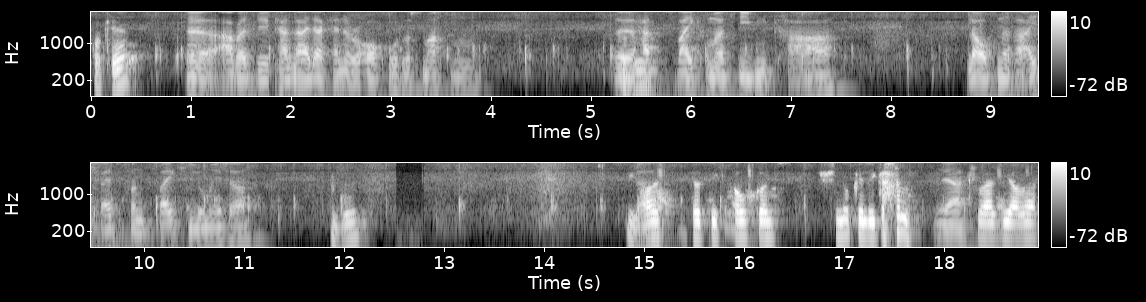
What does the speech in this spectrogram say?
Okay. Äh, aber sie kann leider keine RAW-Fotos machen. Äh, Mhm. Hat 2,7K, glaubt eine Reichweite von 2 Kilometer. Mhm. Ja, hört sich auch ganz schnuckelig an, Ja, quasi, aber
